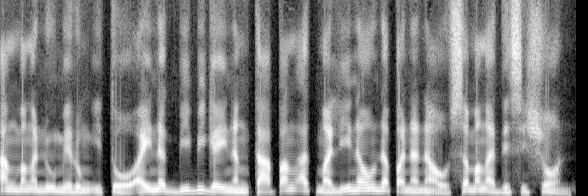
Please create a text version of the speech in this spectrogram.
ang mga numerong ito ay nagbibigay ng tapang at malinaw na pananaw sa mga desisyon.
